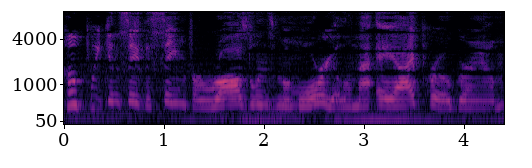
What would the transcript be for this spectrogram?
Hope we can say the same for Rosalind's memorial in that AI program.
